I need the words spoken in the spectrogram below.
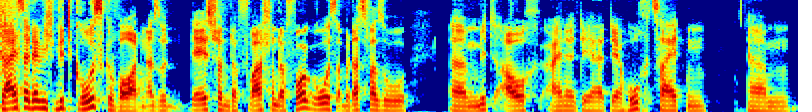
da ist er nämlich mit groß geworden. Also der ist schon, war schon davor groß, aber das war so äh, mit auch eine der, der Hochzeiten ähm,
